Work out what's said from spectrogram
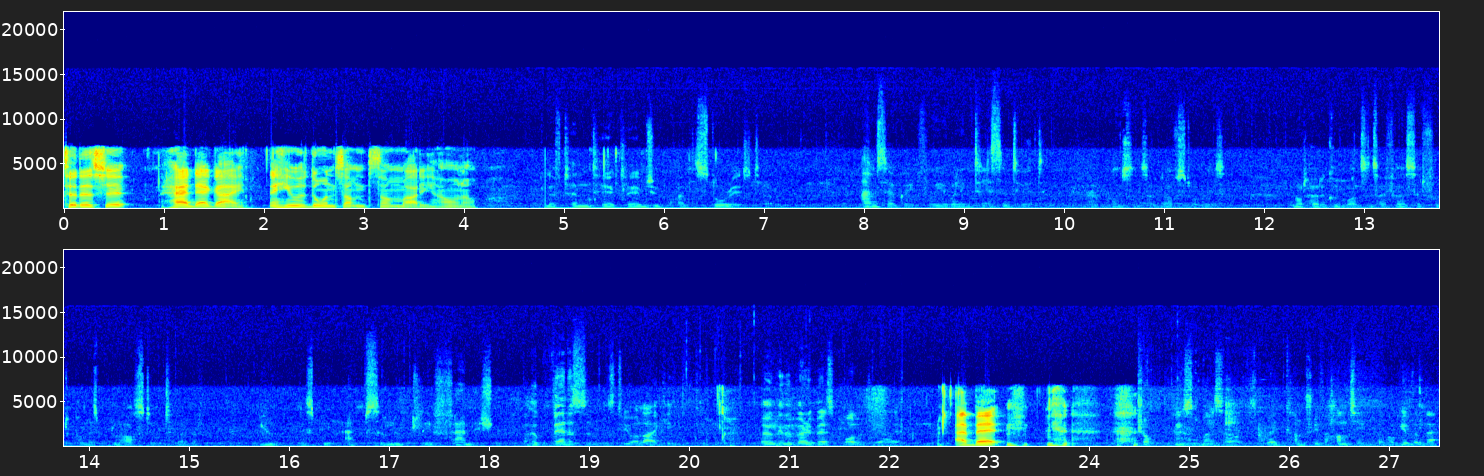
to this shit had that guy. And he was doing something to somebody. I don't know. Lieutenant here claims you've quite the story to tell. I'm so grateful you're willing to listen to it. Nonsense, I love stories. Not heard a good one since I first set foot upon this blasted turf. You must be absolutely famished. I hope venison is to your liking. Only the very best quality. I I bet. shot the beast myself. It's a great country for hunting, I'll give them that.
